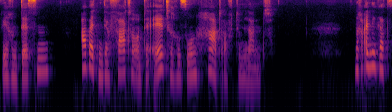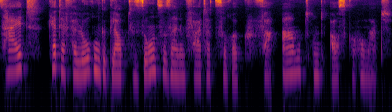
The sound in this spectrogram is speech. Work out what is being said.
Währenddessen arbeiten der Vater und der ältere Sohn hart auf dem Land. Nach einiger Zeit kehrt der verloren geglaubte Sohn zu seinem Vater zurück, verarmt und ausgehungert.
